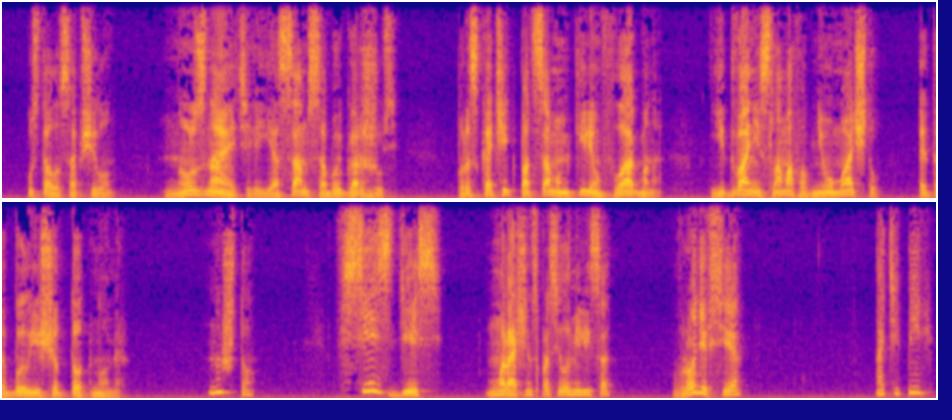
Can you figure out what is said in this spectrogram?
— устало сообщил он. «Ну, знаете ли, я сам собой горжусь. Проскочить под самым килем флагмана, едва не сломав об него мачту, это был еще тот номер». «Ну что, «Все здесь?» — мрачно спросила Мелиса. «Вроде все». «А теперь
